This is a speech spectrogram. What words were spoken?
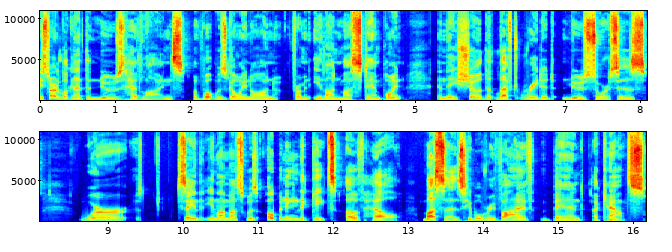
they started looking at the news headlines of what was going on from an Elon Musk standpoint, and they showed that left rated news sources were saying that Elon Musk was opening the gates of hell. Musk says he will revive banned accounts.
